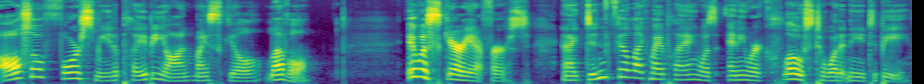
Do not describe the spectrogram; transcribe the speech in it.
also forced me to play beyond my skill level. It was scary at first, and I didn't feel like my playing was anywhere close to what it needed to be.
